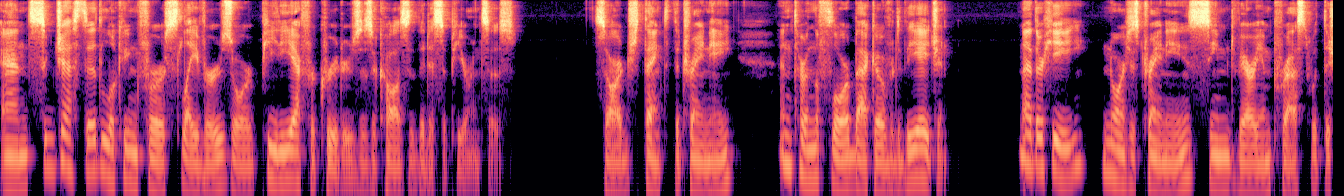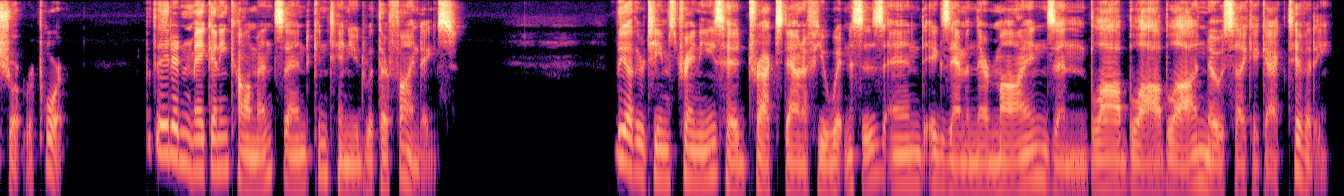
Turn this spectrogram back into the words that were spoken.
and suggested looking for slavers or PDF recruiters as a cause of the disappearances. Sarge thanked the trainee and turned the floor back over to the agent. Neither he nor his trainees seemed very impressed with the short report, but they didn't make any comments and continued with their findings. The other team's trainees had tracked down a few witnesses and examined their minds and blah blah blah, no psychic activity,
